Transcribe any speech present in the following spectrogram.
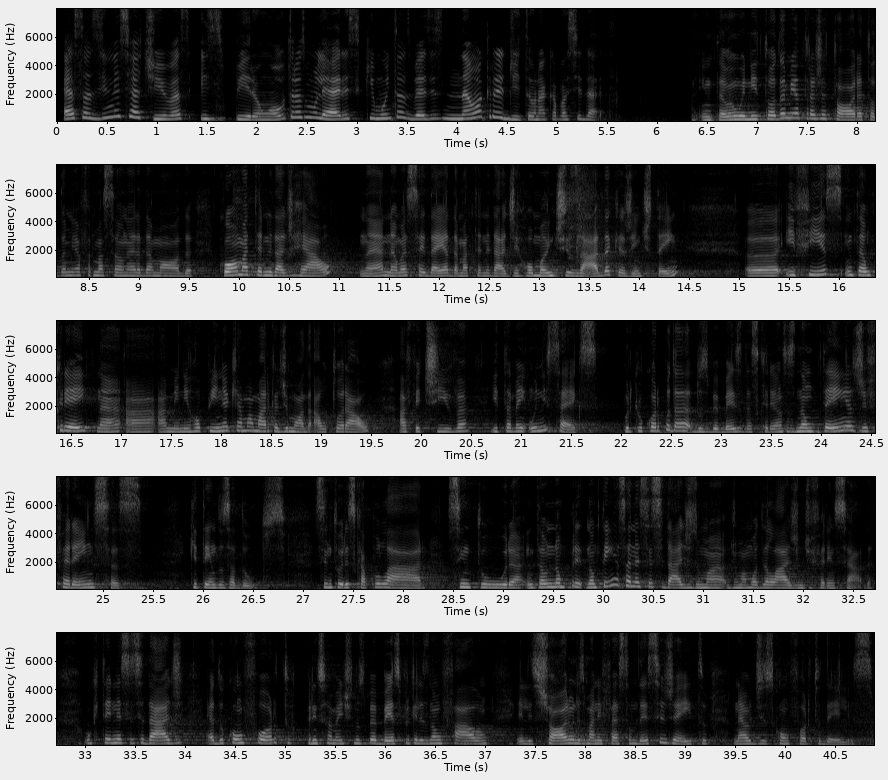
Essas iniciativas inspiram outras mulheres que muitas vezes não acreditam na capacidade. Então eu uni toda a minha trajetória, toda a minha formação na área da moda com a maternidade real, né? não essa ideia da maternidade romantizada que a gente tem. Uh, e fiz, então criei né, a, a Mini Roupinha, que é uma marca de moda autoral, afetiva e também unissex porque o corpo da, dos bebês e das crianças não tem as diferenças que tem dos adultos. Cintura escapular, cintura. Então, não, não tem essa necessidade de uma, de uma modelagem diferenciada. O que tem necessidade é do conforto, principalmente nos bebês, porque eles não falam, eles choram, eles manifestam desse jeito né, o desconforto deles.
